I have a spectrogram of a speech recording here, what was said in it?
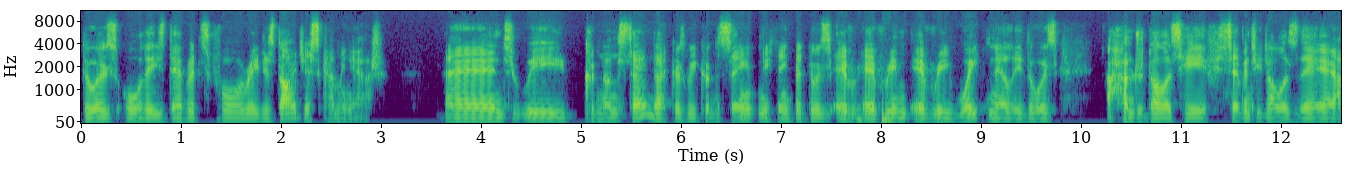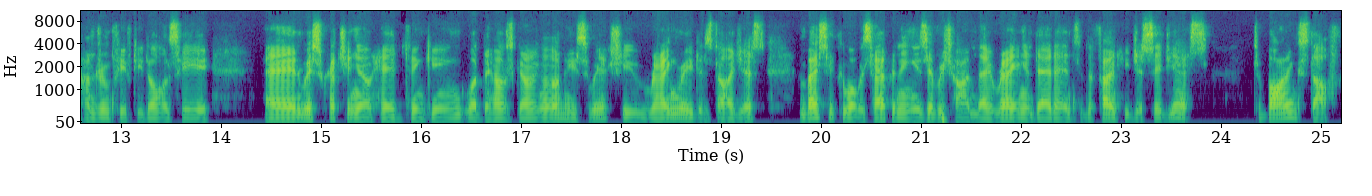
there was all these debits for Reader's Digest coming out and we couldn't understand that because we couldn't see anything. But there was every every every week nearly there was hundred dollars here, seventy dollars there, one hundred and fifty dollars here, and we're scratching our head thinking, what the hell's going on here? So we actually rang Reader's Digest, and basically what was happening is every time they rang and Dad answered the phone, he just said yes to buying stuff,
